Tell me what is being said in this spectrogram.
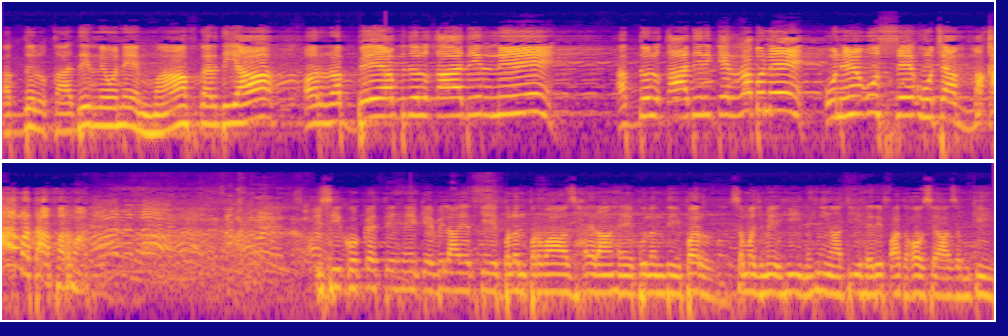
عبد القادر نے انہیں معاف کر دیا اور رب عبد القادر نے عبد القادر کے رب نے انہیں اس سے اونچا مقام عطا فرما دیا اسی کو کہتے ہیں کہ ولایت کے بلند پرواز حیران ہے بلندی پر سمجھ میں ہی نہیں آتی ہے رفعت غوث اعظم کی۔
